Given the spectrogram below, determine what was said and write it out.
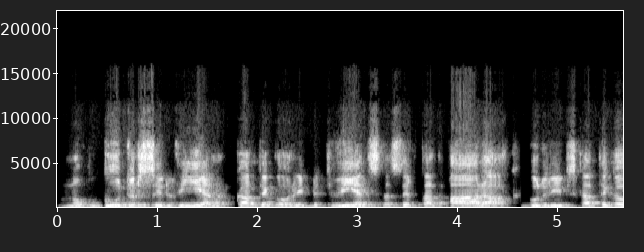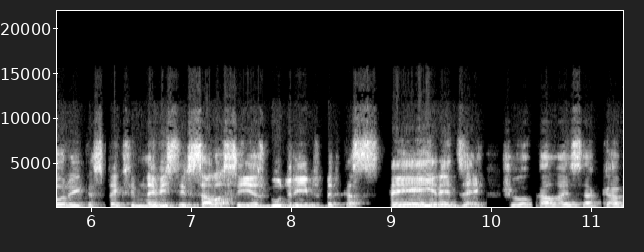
nu, gudrs ir viena kategorija, bet vietas tas ir tāda ārāka gudrības kategorija, kas teiksim, nevis ir salasījies gudrības, bet kas spēja redzēt šo, kā lai saka,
